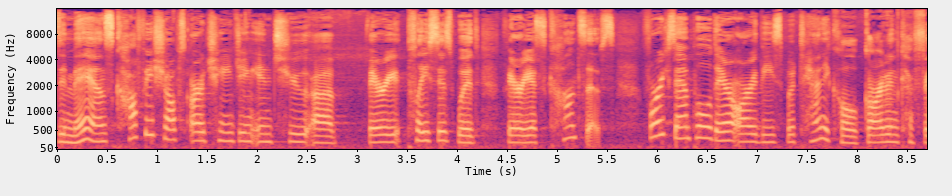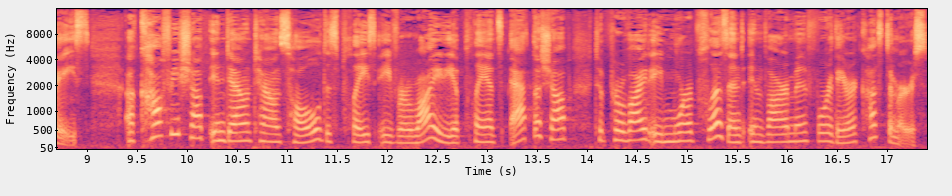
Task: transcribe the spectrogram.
demands, coffee shops are changing into uh, places with various concepts. For example, there are these botanical garden cafes. A coffee shop in downtown Seoul displays a variety of plants at the shop to provide a more pleasant environment for their customers.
